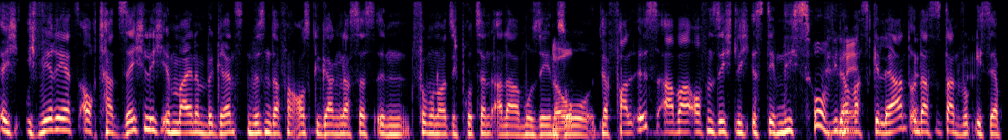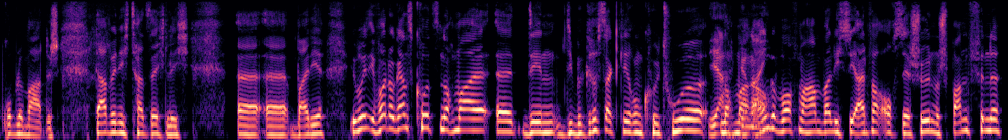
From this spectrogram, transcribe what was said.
ich, ich wäre jetzt auch tatsächlich in meinem begrenzten Wissen davon ausgegangen, dass das in 95% aller Museen Nope. so der Fall ist, aber offensichtlich ist dem nicht so wieder Nee. was gelernt und das ist dann wirklich sehr problematisch. Da bin ich tatsächlich äh, äh, bei dir. Übrigens, ich wollte noch ganz kurz nochmal äh, den die Begriffserklärung Kultur Ja, nochmal genau. reingeworfen haben, weil ich sie einfach auch sehr schön und spannend finde,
